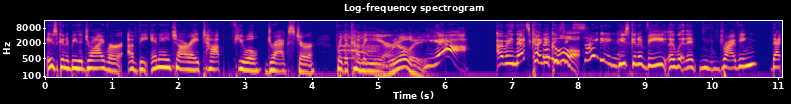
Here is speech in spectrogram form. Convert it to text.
is going to be the driver of the NHRA Top Fuel Dragster for the coming year. Really? Yeah. I mean, that's kind of That is cool. exciting. He's going to be uh, uh, driving that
